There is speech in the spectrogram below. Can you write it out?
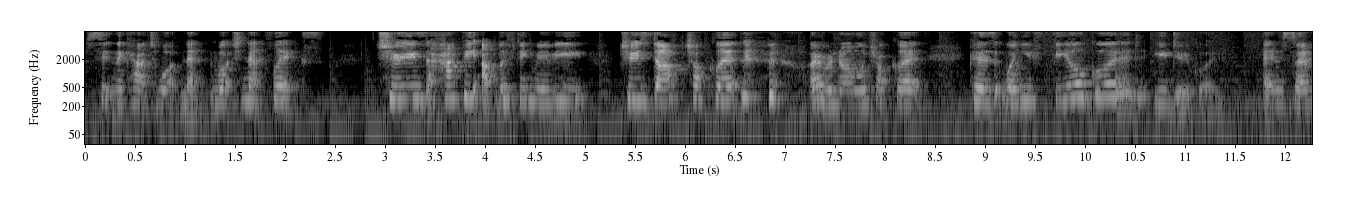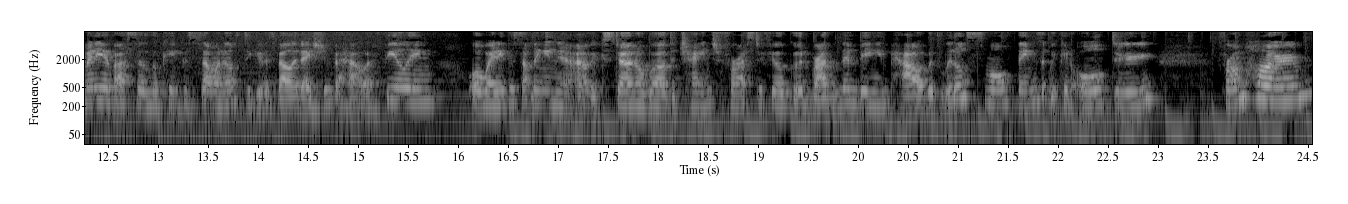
sit in the couch and watch Netflix, choose a happy, uplifting movie, choose dark chocolate over normal chocolate, because when you feel good, you do good. And so many of us are looking for someone else to give us validation for how we're feeling or waiting for something in our external world to change for us to feel good rather than being empowered with little small things that we can all do from home.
